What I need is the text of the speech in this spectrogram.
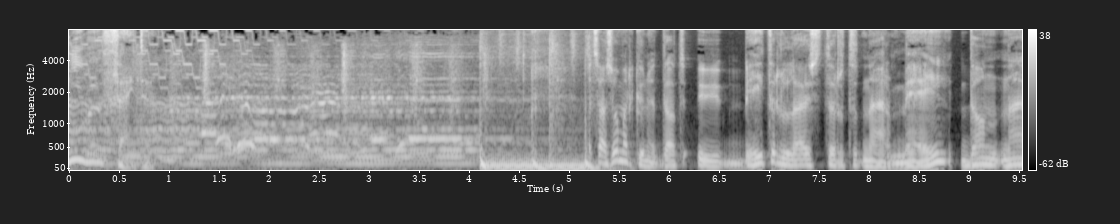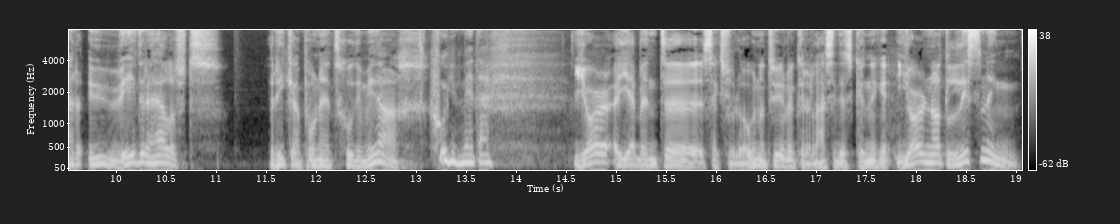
Nieuwe feiten. Het zou zomaar kunnen dat u beter luistert naar mij dan naar uw wederhelft. Rika Ponet, goedemiddag. Goedemiddag. You're, jij bent uh, seksuoloog natuurlijk, relatiedeskundige. You're Not Listening.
